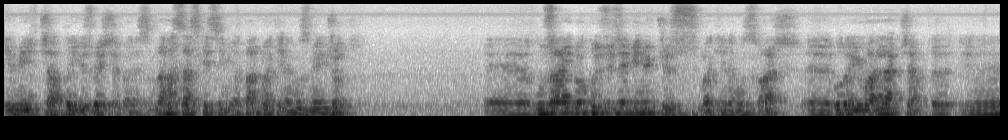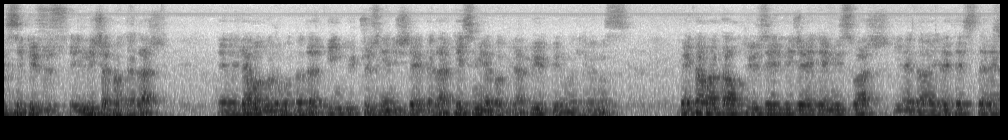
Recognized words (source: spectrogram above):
20 çapla 105 çap arasında hassas kesim yapan makinemiz mevcut. Ee, uzay 900'e 1300 makinamız var. Ee, bu da yuvarlak çapta e, 850 çapa kadar. E, Lama grubunda da 1300 genişliğe kadar kesim yapabilen büyük bir makinamız. Bekamak 650 CH'miz var. Yine daire testere.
